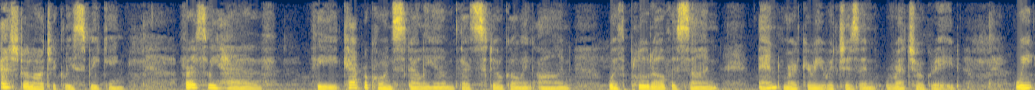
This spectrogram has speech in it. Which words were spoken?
astrologically speaking. First, we have the Capricorn stellium that's still going on with Pluto, the Sun, and Mercury, which is in retrograde. We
